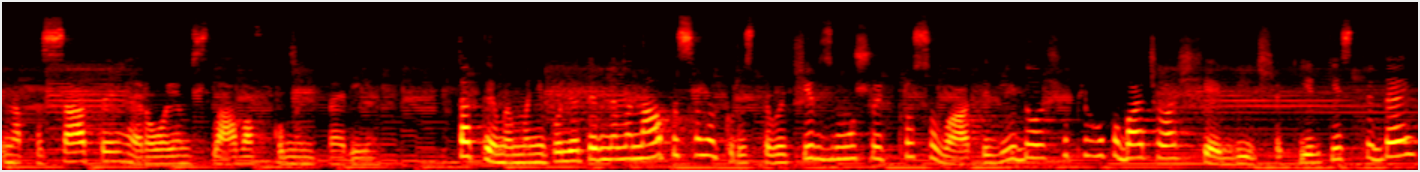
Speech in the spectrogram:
і написати героям слава в коментарі. Такими маніпулятивними написами користувачів змушують просувати відео, щоб його побачила ще більша кількість людей,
